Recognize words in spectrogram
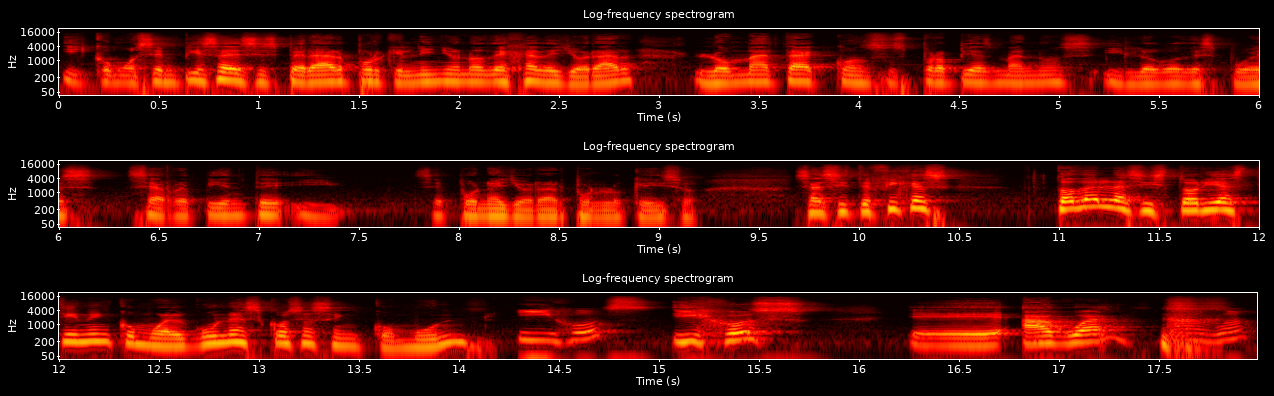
y como se empieza a desesperar porque el niño no deja de llorar, lo mata con sus propias manos y luego después se arrepiente y se pone a llorar por lo que hizo. O sea, si te fijas, todas las historias tienen como algunas cosas en común. Hijos, Hijos, eh, agua, agua,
